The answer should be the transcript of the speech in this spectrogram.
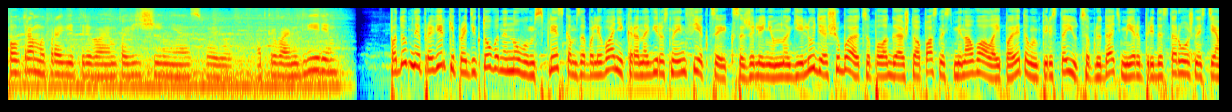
По утрам мы проветриваем помещение свое, открываем двери. Подобные проверки продиктованы новым всплеском заболеваний коронавирусной инфекцией. К сожалению, многие люди ошибаются, полагая, что опасность миновала, и поэтому перестают соблюдать меры предосторожности.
